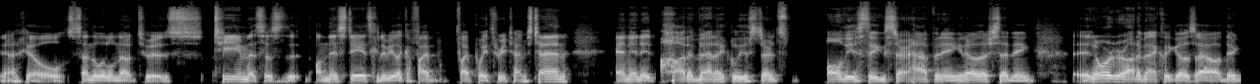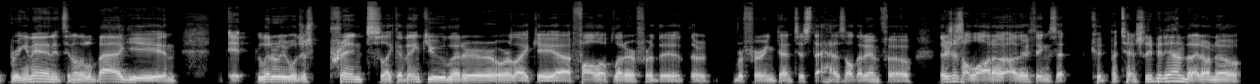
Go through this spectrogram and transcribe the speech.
you know, he'll send a little note to his team that says that on this day it's going to be like a five five point three times ten, and then it automatically starts. All these things start happening. You know, they're sending an order automatically goes out. They're bringing in. It's in a little baggie, and it literally will just print like a thank you letter or like a uh, follow up letter for the the referring dentist that has all that info. There's just a lot of other things that could potentially be done, but I don't know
